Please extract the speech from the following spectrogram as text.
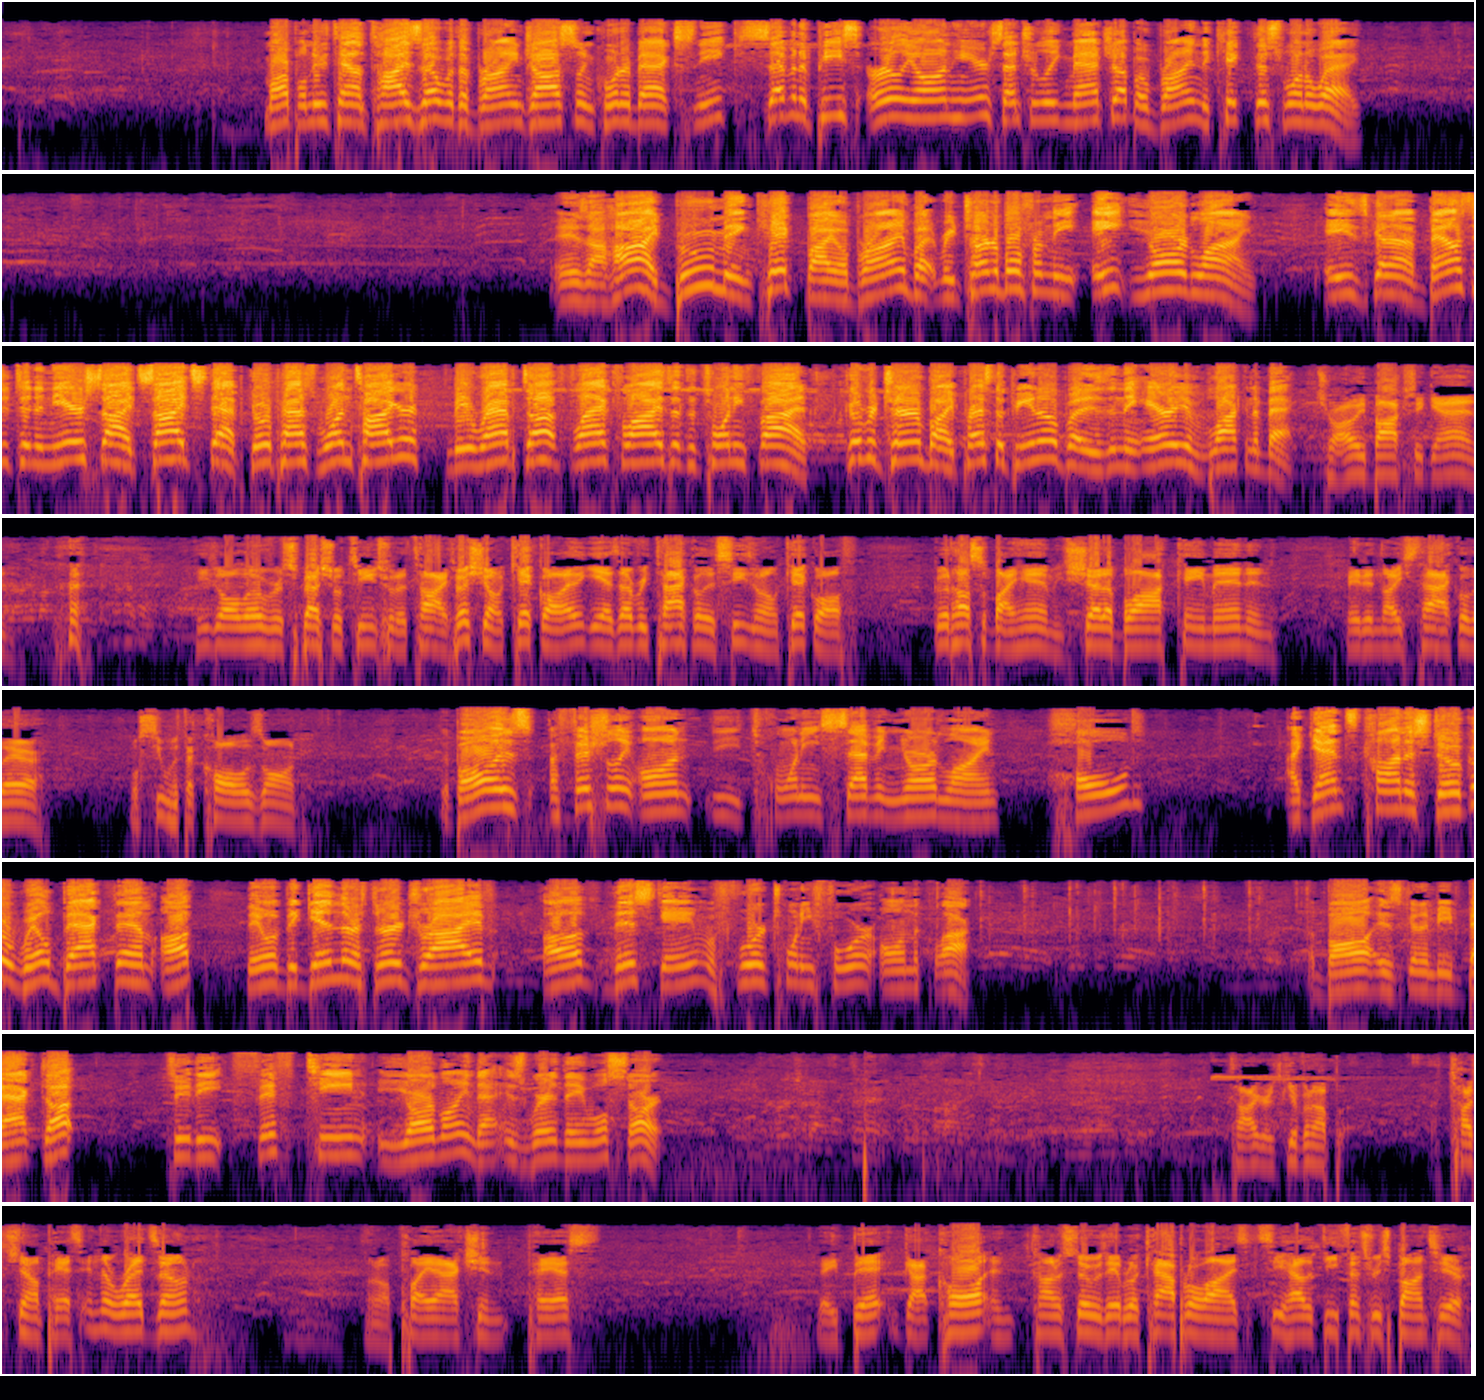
Marple Newtown ties up with a Brian Jocelyn quarterback sneak. Seven apiece early on here. Central League matchup. O'Brien to kick this one away. It is a high booming kick by O'Brien, but returnable from the eight yard line. He's gonna bounce it to the near side, sidestep, go past one Tiger, be wrapped up, flag flies at the 25. Good return by Prestopino, but is in the area of blocking the back. Charlie Box again. He's all over special teams for the tie, especially on kickoff. I think he has every tackle this season on kickoff. Good hustle by him. He shed a block, came in, and made a nice tackle there. We'll see what the call is on. The ball is officially on the 27 yard line. Hold against Conestoga will back them up. They will begin their third drive of this game with 424 on the clock. The ball is going to be backed up to the 15 yard line. That is where they will start. Tigers giving up a touchdown pass in the red zone. On a play action pass. They bit, got caught, and Conestoga was able to capitalize. Let's see how the defense responds here.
